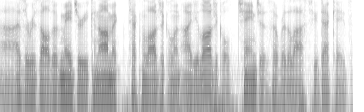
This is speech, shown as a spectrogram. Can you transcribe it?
uh, as a result of major economic, technological, and ideological changes over the last few decades.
